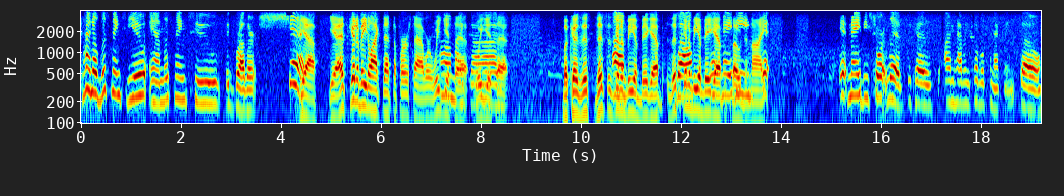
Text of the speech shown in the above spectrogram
kind of listening to you and listening to Big Brother. Shit. Yeah, yeah, it's going to be like that the first hour. We Oh, get my that. We get that. Because this this is going to Um, be a big ep- this is going to be a big episode be- tonight. It, it may be short lived because I'm having trouble connecting. So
